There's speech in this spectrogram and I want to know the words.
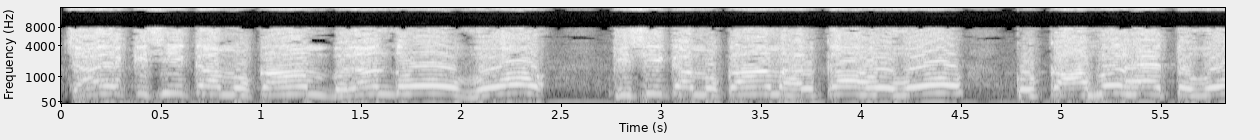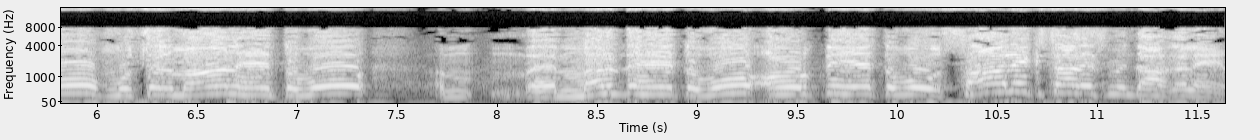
چاہے کسی کا مقام بلند ہو، وہ کسی کا مقام ہلکا ہو، وہ کوئی کافر ہے تو وہ، مسلمان ہے تو وہ مرد ہیں تو وہ، عورتیں ہیں تو وہ، سارے کے سارے اس میں داخل ہیں۔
